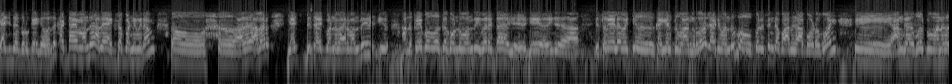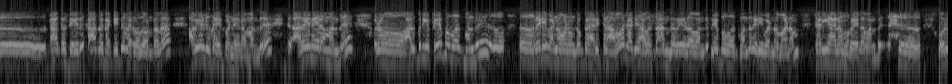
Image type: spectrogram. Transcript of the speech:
ஜட்ஜிட்ட கொடுக்க வந்து கட்டாயம் வந்து அதை அக்செப்ட் பண்ணிவிடும். அவர் ஜட்ஜ் டிசைட் பண்ணுவார் வந்து அந்த பேப்பர் ஒர்க்கை கொண்டு வந்து இவர்கிட்ட இஸ்ரேல வச்சு கையெழுத்து வாங்குறதோ இல்லாட்டி வந்து போலீஸின் பாதுகாப்போட போய் அங்க வேட்பு மனு தாக்கல் செய்து காசை கட்டிட்டு வர்றதோன்றதை அவைகள் டிசைட் பண்ணிடும் வந்து அதே நேரம் வந்து அதுக்குரிய பேப்பர் ஒர்க் வந்து ரெடி பண்ண வேணும். டாக்டர் அரிச்சனாவோ இல்லாட்டி அவர் சார்ந்தவையோட வந்து பேப்பர் ஒர்க் வந்து ரெடி பண்ண வேணும் சரியான முறையில வந்து. ஒரு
